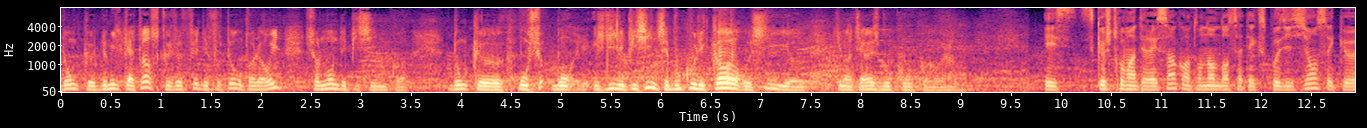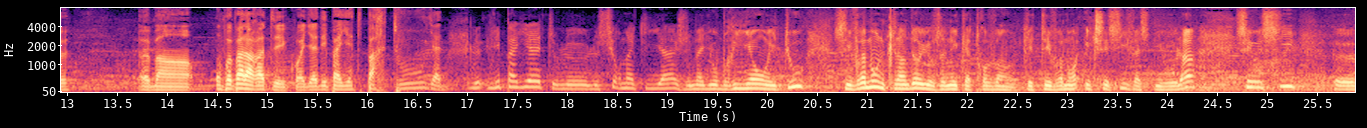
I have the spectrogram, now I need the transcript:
donc 2014 que je fais des photos en Polaroid sur le monde des piscines. Quoi. Donc, bon, bon, je dis les piscines, c'est beaucoup les corps aussi qui m'intéressent beaucoup. Et ce que je trouve intéressant quand on entre dans cette exposition, c'est que euh, ben, on peut pas la rater. Quoi. Il y a des paillettes partout. Y a... les paillettes, le, surmaquillage, les maillots brillants et tout, c'est vraiment un clin d'œil aux années 80, qui était vraiment excessif à ce niveau-là. C'est aussi, euh,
